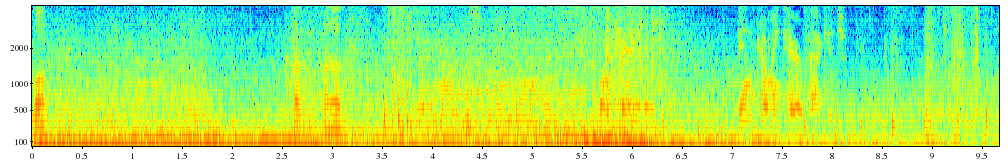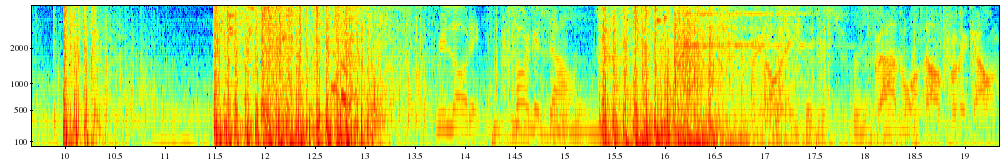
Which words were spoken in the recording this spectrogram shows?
Oh. Fuck. The fuck? Okay. Incoming care package. Reloading. Target down. Reloading. Reloading. Is that just train? That one's out for the count.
